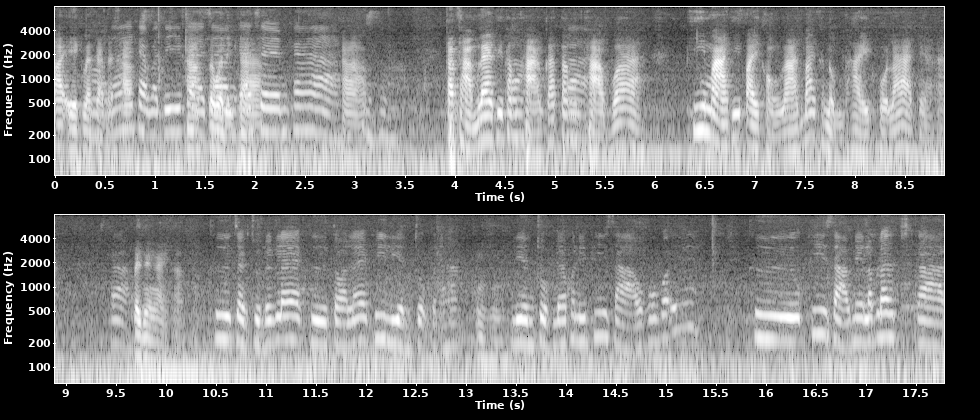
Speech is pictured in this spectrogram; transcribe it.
ป้าเอกแล้วกันนะครับ ได้ค่ะสวัสดีครัค่ะบอาสวัสจารดีย์ครัค่ะบเชิญค่ะ ครับ คำถามแรกที่ต้องถามก็ต้องค่ะ ถามว่าที่มาที่ไปของร้านบ้านขนมไทยโคราชเนี่ยฮะค่ะเป็นยังไงครับ คือจากจุดแรก ๆ คือตอนแรกพี่เรียนจบอะนะคะอือฮึ เรียนจบแล้วคนนี้พี่สาวเขาก็เอ๊ะคือพี่สาวเนี่ยรับราชการ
